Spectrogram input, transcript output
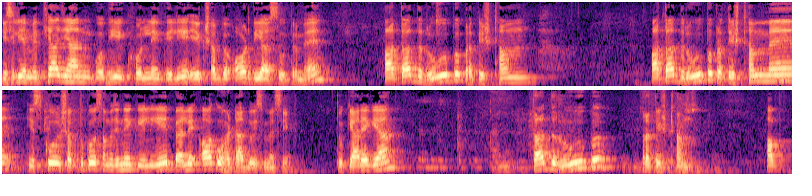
इसलिए मिथ्या ज्ञान को भी खोलने के लिए एक शब्द और दिया सूत्र में अतद रूप प्रतिष्ठम। अतद रूप प्रतिष्ठम में इसको, शब्द को समझने के लिए पहले अ को हटा दो इसमें से। तो क्या रह गया? तद रूप प्रतिष्ठम। अब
